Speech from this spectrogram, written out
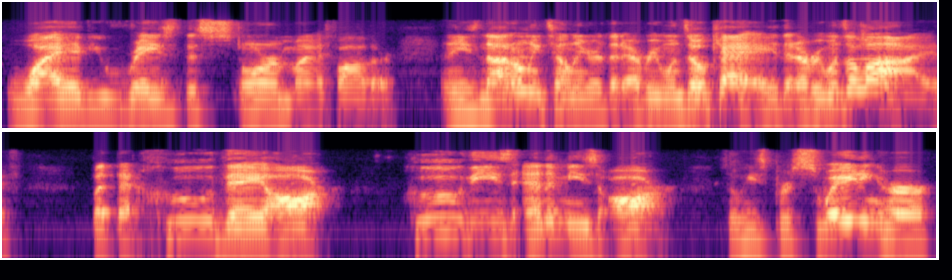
Why have you raised this storm, my father?" And he's not only telling her that everyone's okay, that everyone's alive, but that who they are, who these enemies are. So he's persuading her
